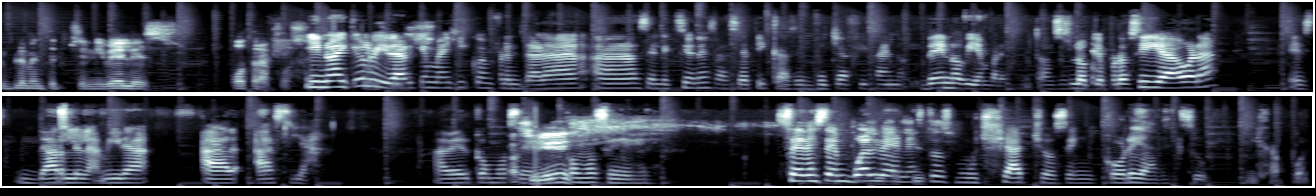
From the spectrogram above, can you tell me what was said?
simplemente pues, el nivel es otra cosa. Y no hay que olvidar Entonces- que México enfrentará a selecciones asiáticas en fecha FIFA de noviembre. Entonces, lo que prosigue ahora es darle la mira a Asia. A ver cómo Así se, es. cómo se, se desenvuelven Así es, así estos es. muchachos en Corea del Sur y Japón.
